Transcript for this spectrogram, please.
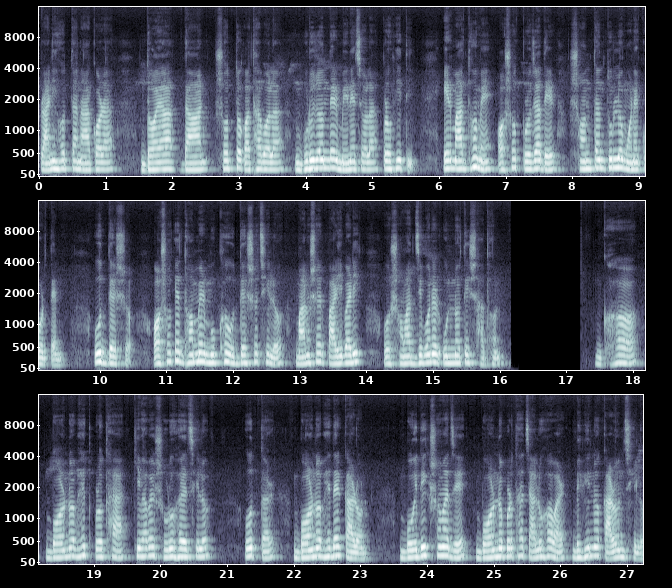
প্রাণী হত্যা না করা দয়া, দান, সত্য কথা বলা, গুরুজনদের মেনে চলা প্রভৃতি। এর মাধ্যমে অশোক প্রজাদের সন্তানতুল্য মনে করতেন। উদ্দেশ্য, অশোকের ধর্মের মুখ্য উদ্দেশ্য ছিল মানুষের পারিবারিক ও সমাজ জীবনের উন্নতি সাধন। ঘ, বর্ণভেদ প্রথা কীভাবে শুরু হয়েছিল? উত্তর, বর্ণভেদের কারণ। বৈদিক সমাজে বর্ণপ্রথা চালু হওয়ার বিভিন্ন কারণ ছিল।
